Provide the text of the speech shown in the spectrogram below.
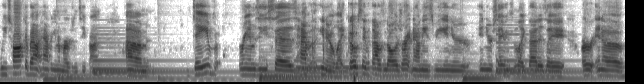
we talk about having an emergency fund, um, Dave Ramsey says have you know like go save a thousand dollars right now needs to be in your in your savings like that is a or in a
